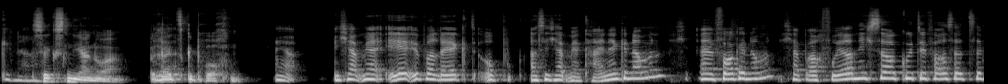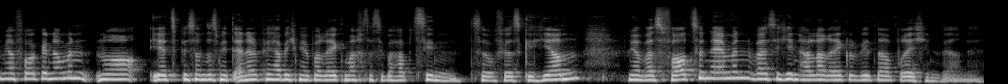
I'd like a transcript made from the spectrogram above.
genau. 6. Januar, bereits Ja. gebrochen. Ja, ich habe mir eh überlegt, ob, also ich habe mir keine genommen, äh, vorgenommen. Ich habe auch früher nicht so gute Vorsätze mir vorgenommen. Nur jetzt besonders mit NLP habe ich mir überlegt, macht das überhaupt Sinn, so fürs Gehirn mir was vorzunehmen, was ich in aller Regel wieder brechen werde.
